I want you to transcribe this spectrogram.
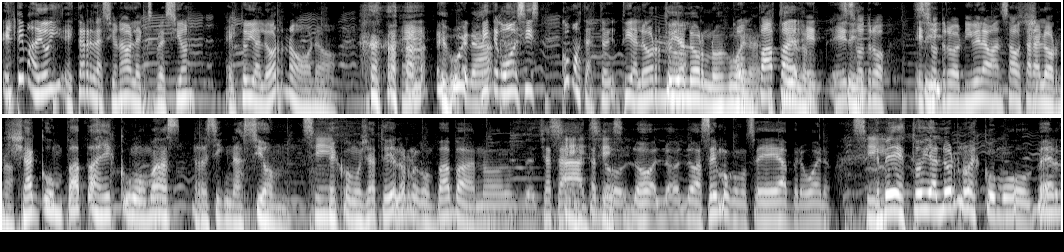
el tema de hoy está relacionado a la expresión ¿estoy al horno o no? Es buena. ¿Viste cómo decís? ¿Cómo estás? Estoy al horno. Estoy al horno, es buena. Con papa es, otro, es Sí. otro nivel avanzado estar al horno. Ya con papas es como más resignación. Sí. Es como ya estoy al horno con papas, no, ya está, Sí. Lo, lo- lo hacemos como sea, pero bueno. En vez de estoy al horno es como ver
